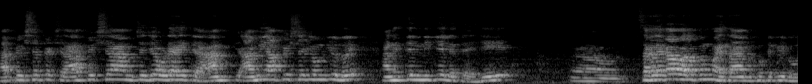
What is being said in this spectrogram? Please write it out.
अपेक्षापेक्षा अपेक्षा आमच्या जेवढ्या आहेत त्या आम- आम्ही अपेक्षा घेऊन गेलोय आणि त्यांनी केले ते हे अं, सगळ्या गावाला पण माहीत आहे आम्ही कुठे गेलो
